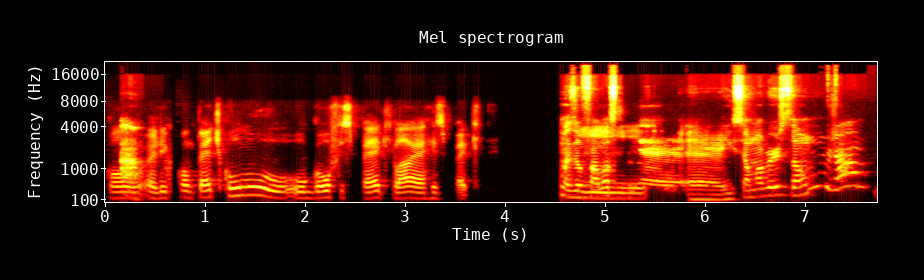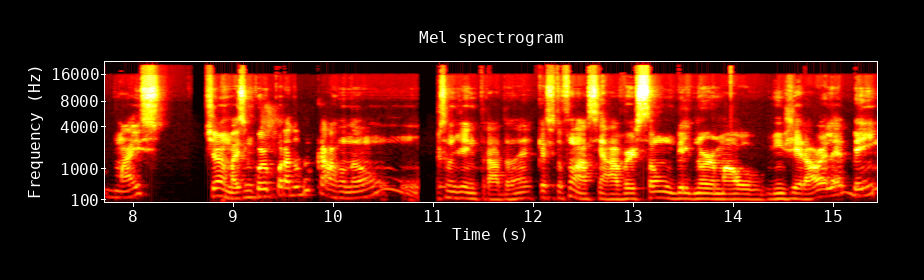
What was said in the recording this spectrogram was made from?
Com, Ah. Ele compete com o, o Golf Spec lá, R-Spec. Mas eu E- falo assim, é, é, isso é uma versão já mais, tchan, mais incorporada do carro, não versão de entrada, né? Porque se eu tô falando assim, a versão dele normal em geral, ela é bem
